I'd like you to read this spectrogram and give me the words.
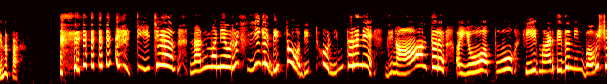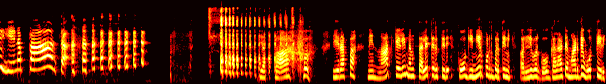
ಏನಪ್ಪ ಇರಪ್ಪ ನಿನ್ ಮಾತು ಕೇಳಿ ನನಗೆ ತಲೆ ತಿರುತ್ತಿದೆ ಹೋಗಿ ನೀರು ಕುಡ್ದು ಬರ್ತೀನಿ. ಅಲ್ಲಿವರೆಗೂ ಗಲಾಟೆ ಮಾಡದೆ ಓದ್ತೀರಿ.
